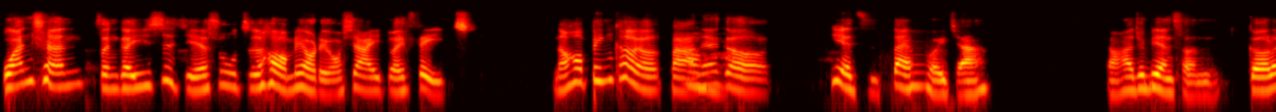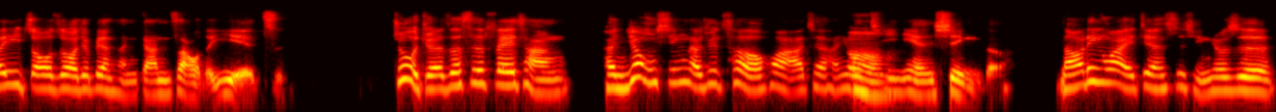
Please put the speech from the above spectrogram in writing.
完全整个仪式结束之后，没有留下一堆废纸。然后宾客有把那个叶子带回家.然后它就变成隔了一周之后就变成干燥的叶子。就我觉得这是非常很用心的去策划，而且很有纪念性的。嗯。然后另外一件事情就是，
